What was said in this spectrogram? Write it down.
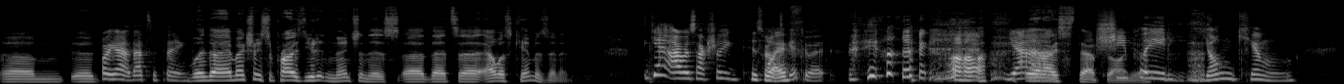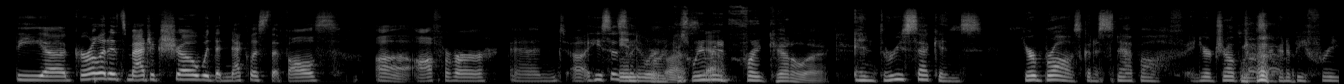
um, uh, Oh yeah. That's a thing. Linda, I'm actually surprised you didn't mention this. Uh, that uh, Alice Kim is in it. Yeah, I was actually His about wife. to get to it. and yeah. I stepped she on you. played Young Kyung, the uh, girl at its magic show with the necklace that falls uh, off of her, and uh, he says like, Into her glass. we yeah. meet Frank Cadillac. in three seconds. Your bra's gonna snap off, and your jugglers are gonna be free.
